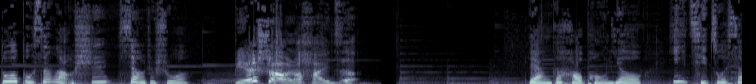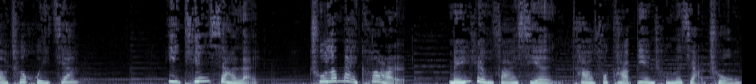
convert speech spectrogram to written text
多布森老师笑着说：“别傻了，孩子。”两个好朋友一起坐校车回家。一天下来，除了迈克尔，没人发现卡夫卡变成了甲虫。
